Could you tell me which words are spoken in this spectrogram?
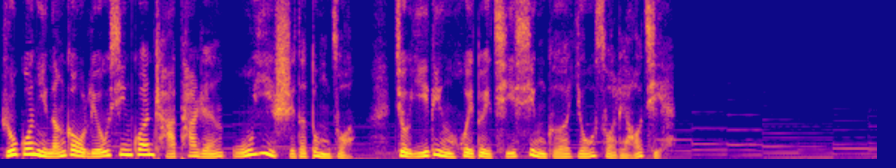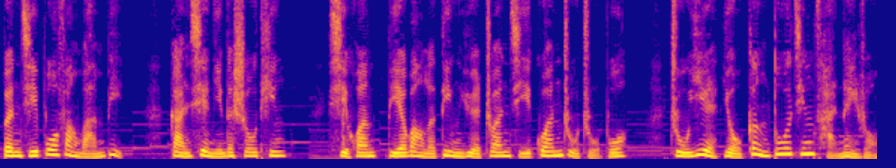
如果你能够留心观察他人无意识的动作，就一定会对其性格有所了解。本集播放完毕，感谢您的收听。喜欢别忘了订阅专辑、关注主播，主页有更多精彩内容。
